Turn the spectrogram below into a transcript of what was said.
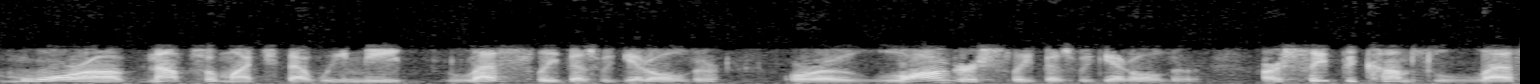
more of not so much that we need less sleep as we get older, or a longer sleep as we get older, our sleep becomes less,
